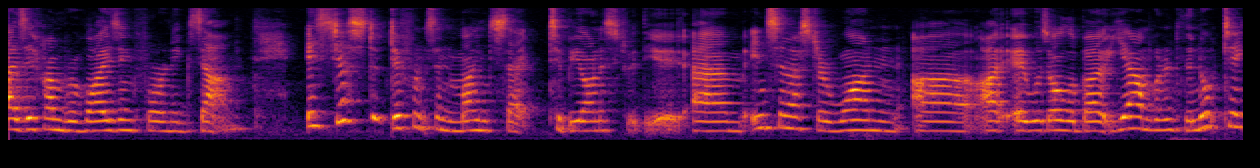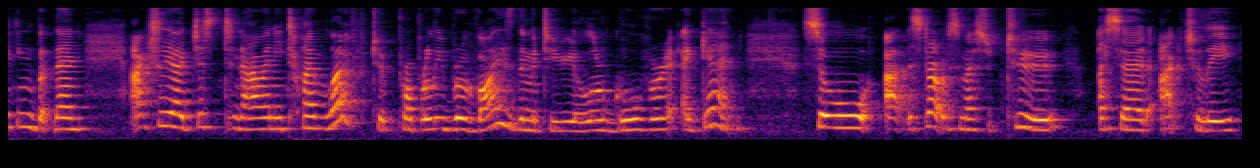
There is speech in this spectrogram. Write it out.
as if I'm revising for an exam. It's just a difference in mindset, to be honest with you. Um, in semester one, uh, I, it was all about, yeah, I'm going to do the note taking, but then actually I just didn't have any time left to properly revise the material or go over it again. So at the start of semester two, I said, actually,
